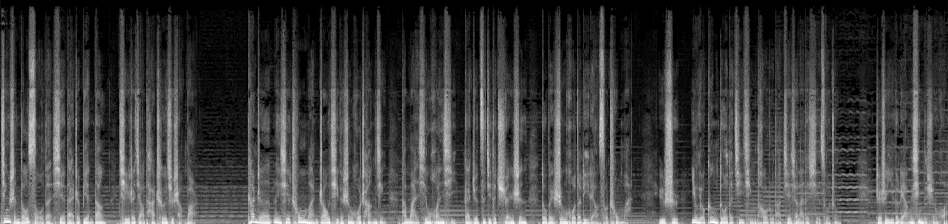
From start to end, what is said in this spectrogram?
精神抖擞地携带着便当，骑着脚踏车去上班。看着那些充满朝气的生活场景，他满心欢喜，感觉自己的全身都被生活的力量所充满，于是又有更多的激情投入到接下来的写作中。这是一个良性的循环。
